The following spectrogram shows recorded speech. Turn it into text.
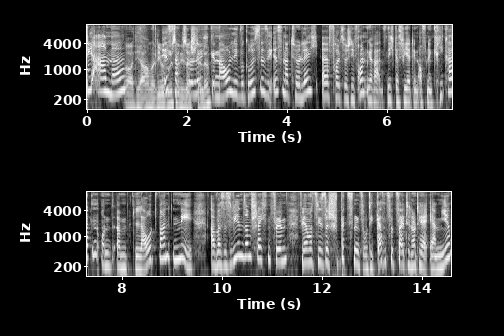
Die Arme Oh, die Arme. Liebe Grüße an dieser Stelle. Genau, liebe Grüße. Sie ist natürlich äh, voll zwischen die Fronten geraten. Nicht, dass wir den offenen Krieg hatten und ähm, laut waren, nee. Aber es ist wie in so einem schlechten Film. Wir haben uns diese Spitzen so die ganze Zeit hin und her. Er mir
